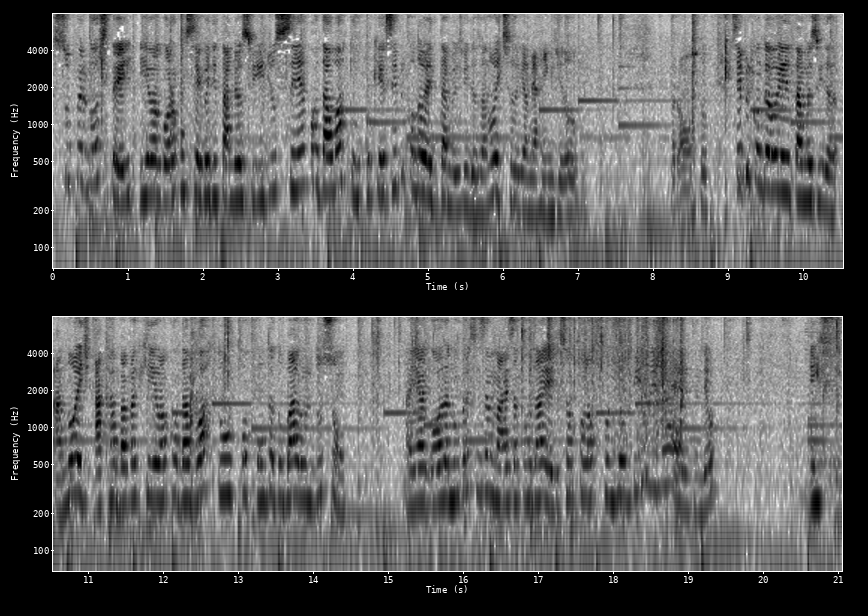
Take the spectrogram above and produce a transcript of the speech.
Super gostei e eu agora consigo editar meus vídeos sem acordar o Arthur, porque sempre quando eu editar meus vídeos à noite, deixa eu ligar minha ring de novo. Pronto. Sempre quando eu editar meus vídeos à noite, acabava que eu acordava o Arthur por conta do barulho do som. Aí agora não precisa mais acordar ele, só coloco o fone de ouvido e já era, entendeu? Enfim,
